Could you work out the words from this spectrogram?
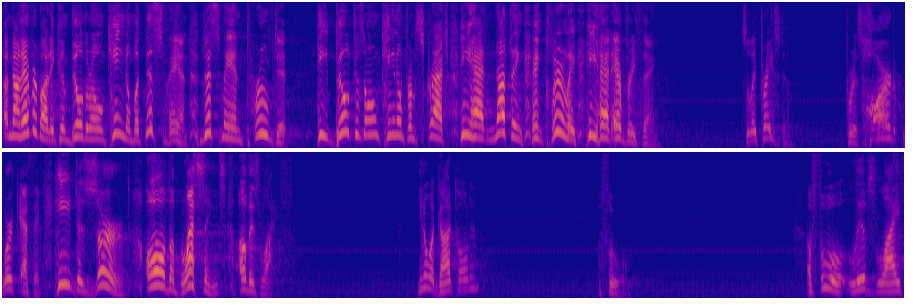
Uh, not everybody can build their own kingdom, but this man, this man proved it. He built his own kingdom from scratch. He had nothing, and clearly he had everything. So they praised him for his hard work ethic. He deserved all the blessings of his life. You know what God called him? A fool. A fool lives life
